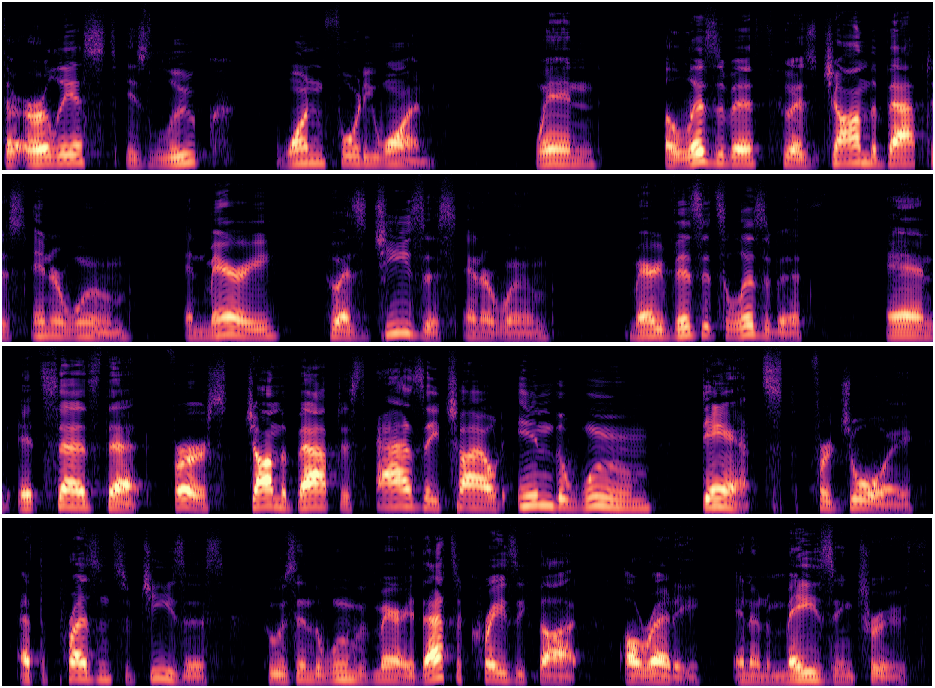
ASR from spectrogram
The earliest is Luke 141, when Elizabeth, who has John the Baptist in her womb, and Mary, who has Jesus in her womb, Mary visits Elizabeth, and it says that first, John the Baptist, as a child in the womb, danced for joy at the presence of Jesus, who was in the womb of Mary. That's a crazy thought already and an amazing truth.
